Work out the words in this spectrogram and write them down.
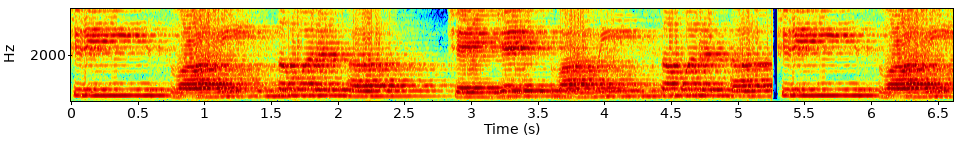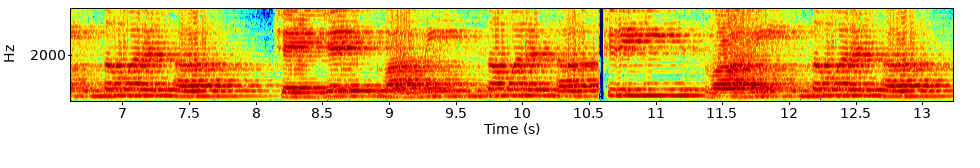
श्री स्वामी समर्थ. जय जय स्वामी समर्थ. श्री स्वामी समर्थ. जय जय स्वामी समर्थ. श्री स्वामी समर्थ.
